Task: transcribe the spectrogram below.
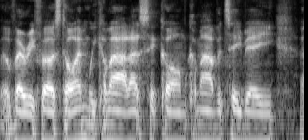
the very first time. We come out of that sitcom, come out of the TV, uh,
